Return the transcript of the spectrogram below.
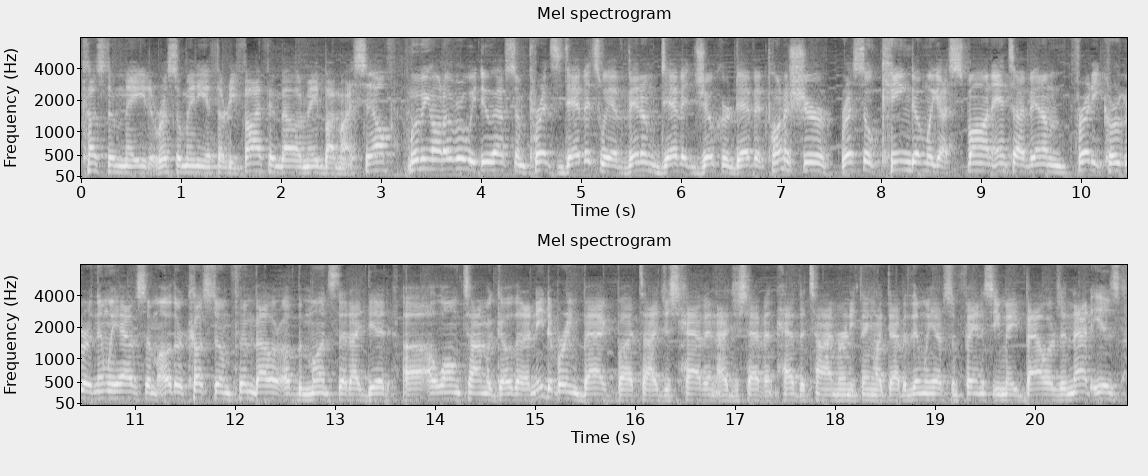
custom-made WrestleMania 35 Finn Balor made by myself. Moving on over, we do have some Prince Devitts. We have Venom Devitt, Joker Devitt, Punisher, Wrestle Kingdom. We got Spawn, Anti-Venom, Freddy Krueger, and then we have some other custom Finn Balor of the months that I did uh, a long time ago that I need to bring back, but I just haven't. I just haven't had the time or anything like that. But then we have some fantasy-made Balors, and that is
